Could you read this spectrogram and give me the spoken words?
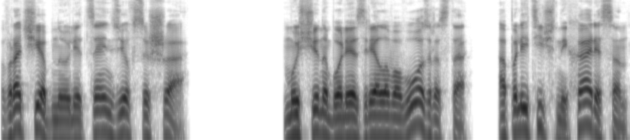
врачебную лицензию в США. Мужчина более зрелого возраста, аполитичный Харрисон,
